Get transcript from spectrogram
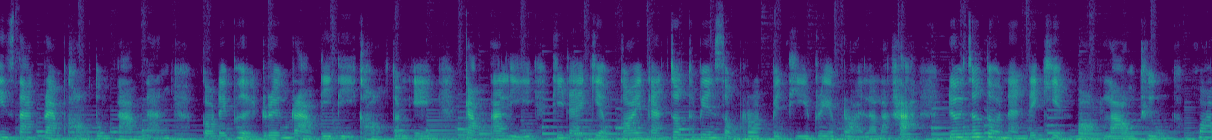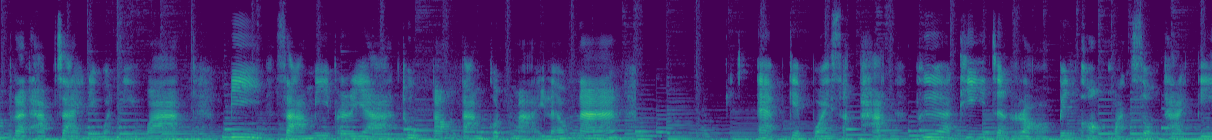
อินสตาแกรมของตุมตามนั้น ก็ได้เผยเรื่องราวดีๆ ของตนเอง กับอาหลีที่ได้เกี่ยวก้อยการจดทะเบียนสมรสเป็นที่เรียบร้อยแล้วล่ะค่ะ โดยเจ้าตัวนั้นได้เขียนบอกเล่าถึงความประทับใจในวันนี้ว่า มีสามีภรรยาถูกต้องตามกฎหมายแล้วนะ แอบเก็บไว้สักพัก เพื่อที่จะรอเป็นของขวัญส่งท้ายปี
